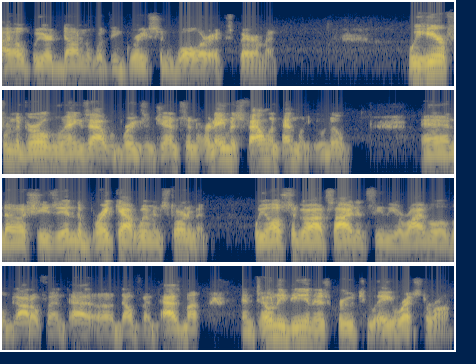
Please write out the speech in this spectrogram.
I hope we are done with the Grayson Waller experiment. We hear from the girl who hangs out with Briggs and Jensen. Her name is Fallon Henley. Who knew? And uh, she's in the breakout women's tournament. We also go outside and see the arrival of Legado Fanta- uh, del Fantasma and Tony D and his crew to a restaurant.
